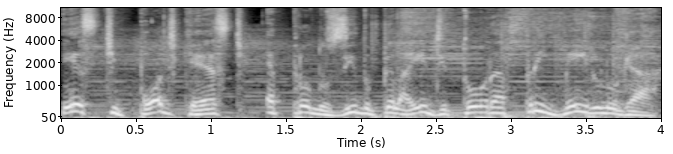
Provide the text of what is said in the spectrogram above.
Este podcast é produzido pela editora Primeiro Lugar.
